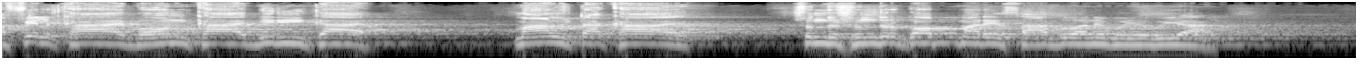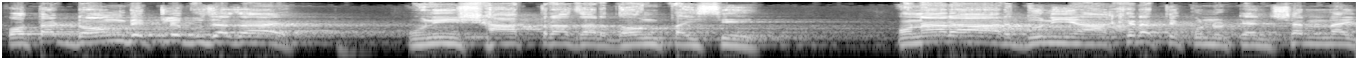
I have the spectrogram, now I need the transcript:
আপেল খায়, বন খায়, বিড়ি খায়, মালটা খায়, সুন্দর সুন্দর গপ মারে সাদওয়ানে বইয়া বইয়া। কথার ডং দেখলে বোঝা যায়, উনি সাত রাজার ধন পাইছে। ওনার আর দুনিয়া আখেরাতে কোনো টেনশন নাই।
